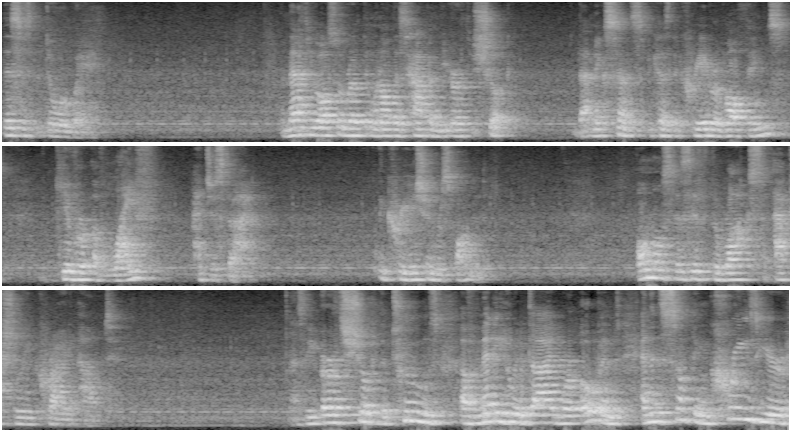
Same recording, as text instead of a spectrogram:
This is the doorway. And Matthew also wrote that when all this happened, the earth shook. That makes sense because the creator of all things, the giver of life, had just died. And creation responded. Almost as if the rocks actually cried out. As the earth shook, the tombs of many who had died were opened, and then something crazier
